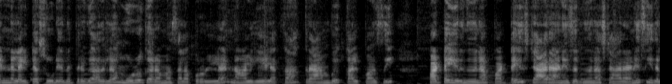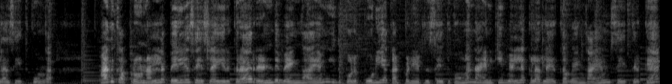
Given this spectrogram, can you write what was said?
எண்ணெய் லைட்டாக சூடேறின பிறகு அதில் முழு கரம் மசாலா பொருளில் நாலு ஏலக்காய் கிராம்பு கல்பாசி பட்டை இருந்ததுன்னா பட்டை ஸ்டார் ஆனிஸ் இருந்ததுன்னா ஸ்டார் ஆனிஸ் இதெல்லாம் சேர்த்துக்கோங்க. அதுக்கப்புறம் நல்ல பெரிய சைஸில் இருக்கிற ரெண்டு வெங்காயம் இது போல் பொடியாக கட் பண்ணி எடுத்து சேர்த்துக்கோங்க. நான் இன்றைக்கி வெள்ளை கலரில் இருக்க வெங்காயம் சேர்த்துருக்கேன்.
